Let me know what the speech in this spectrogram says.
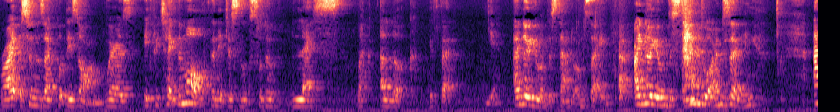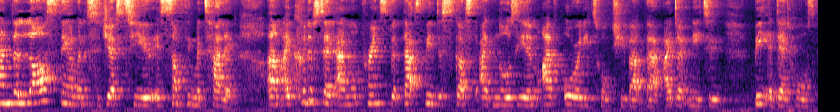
right? As soon as I put these on. Whereas if you take them off, then it just looks sort of less like a look, if that, yeah. I know you understand what I'm saying. I know you understand what I'm saying. And the last thing I'm going to suggest to you is something metallic. Um, I could have said animal prints, but that's been discussed ad nauseum. I've already talked to you about that. I don't need to beat a dead horse.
